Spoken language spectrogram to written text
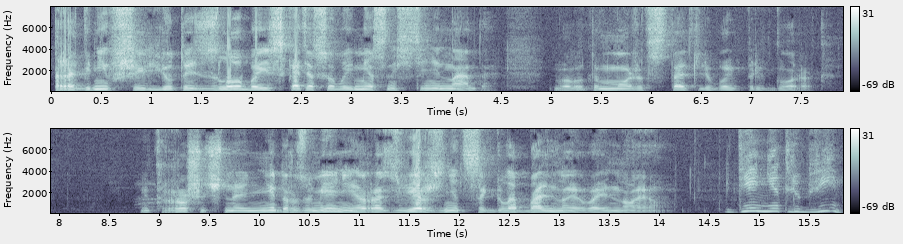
прогнившей лютой злобой, искать особой местности не надо. Болотом может стать любой пригорок и крошечное недоразумение разверзнется глобальной войною. Где нет любви,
